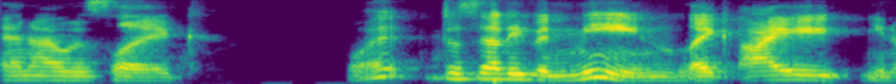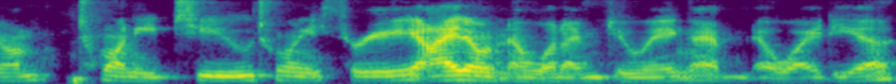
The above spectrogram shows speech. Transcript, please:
And I was like, what does that even mean? Like i you know i'm 22 23 i don't know what i'm doing i have no idea.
